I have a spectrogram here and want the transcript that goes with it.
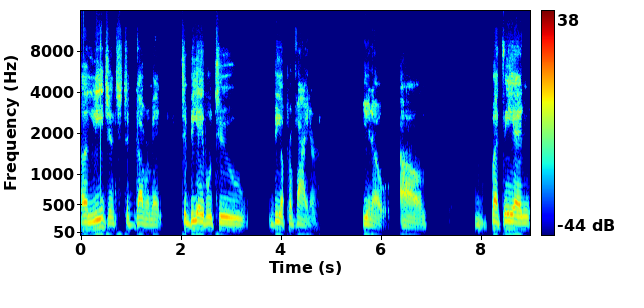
allegiance to government to be able to be a provider, you know. Um, but then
